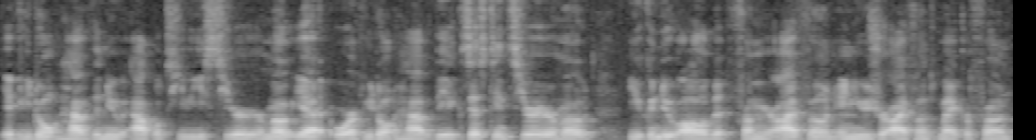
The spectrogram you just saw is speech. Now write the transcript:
if you don't have the new Apple TV Siri remote yet, or if you don't have the existing Siri remote, you can do all of it from your iPhone and use your iPhone's microphone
